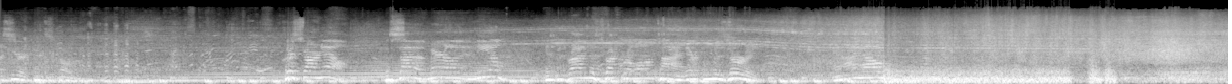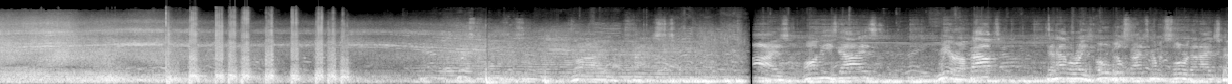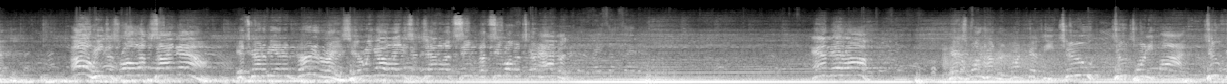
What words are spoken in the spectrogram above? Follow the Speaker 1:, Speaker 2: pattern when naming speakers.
Speaker 1: us here at Pensacola. Chris Darnell, the son of Marilyn and Neil, has been driving this truck for a long time. They're from Missouri. And I know It's going to be an inverted race. Here we go, ladies and gentlemen. Let's see. Let's see what's going to happen. And they're off. There's 100, 150, 2, 225, 250.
